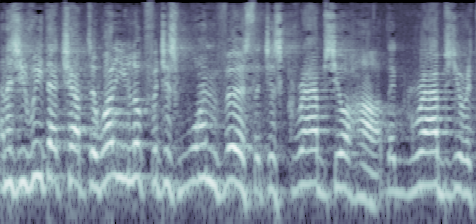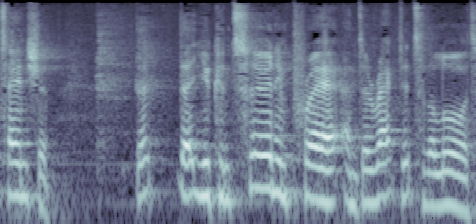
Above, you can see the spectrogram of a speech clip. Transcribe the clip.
And as you read that chapter, why don't you look for just one verse that just grabs your heart, that grabs your attention, that, that you can turn in prayer and direct it to the Lord.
